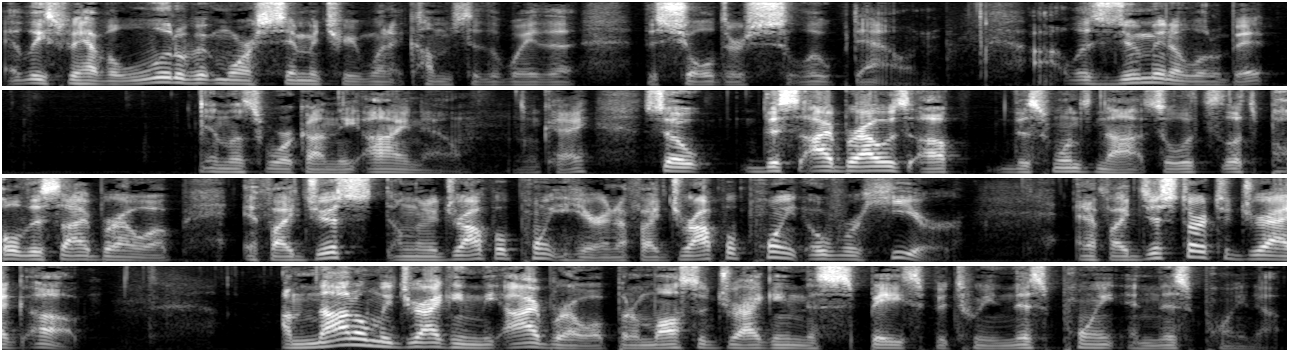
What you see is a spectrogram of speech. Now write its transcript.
at least we have a little bit more symmetry when it comes to the way the, the shoulders slope down. Uh, let's zoom in a little bit and let's work on the eye now. Okay. So this eyebrow is up. This one's not. So let's, let's pull this eyebrow up. If I just, I'm going to drop a point here. And if I drop a point over here, and if I just start to drag up, I'm not only dragging the eyebrow up, but I'm also dragging the space between this point and this point up.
